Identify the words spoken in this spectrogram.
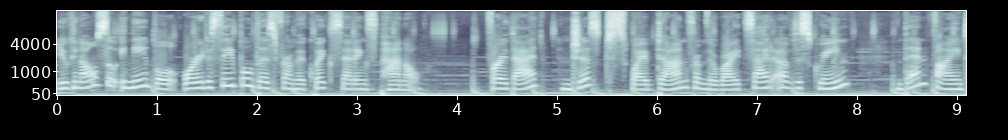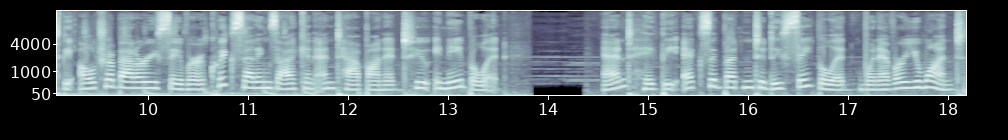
You can also enable or disable this from the quick settings panel. For that, just swipe down from the right side of the screen then find the Ultra Battery Saver quick settings icon and tap on it to enable it. And hit the exit button to disable it whenever you want.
